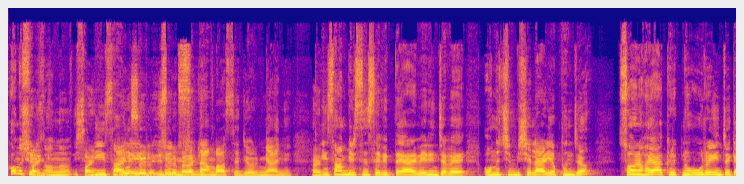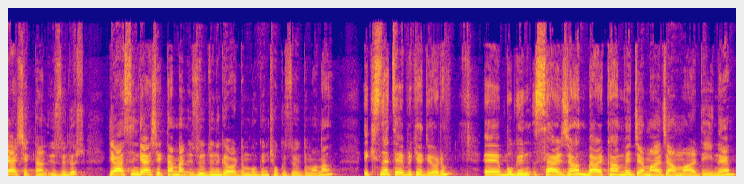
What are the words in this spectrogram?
Konuşuruz Hangi? onu. İşte Hangi? Nisa Yo, ile söyle- ilgili söyle, merak üzüntüsünden ettim. bahsediyorum yani. Hangi? İnsan birisini sevip değer verince ve onun için bir şeyler yapınca sonra hayal kırıklığına uğrayınca gerçekten üzülür. Yasin gerçekten ben üzüldüğünü gördüm bugün. Çok üzüldüm ona. İkisine tebrik ediyorum. Ee, bugün Sercan, Berkan ve Cemalcan vardı yine.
